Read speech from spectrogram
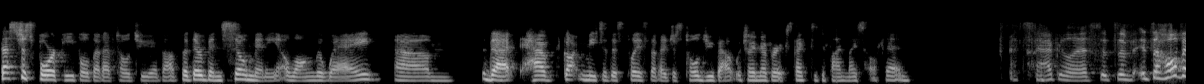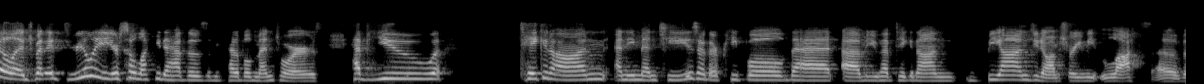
that's just four people that I've told you about, but there have been so many along the way um, that have gotten me to this place that I just told you about, which I never expected to find myself in. It's fabulous. It's a it's a whole village, but it's really you're so lucky to have those incredible mentors. Have you taken on any mentees? Are there people that um, you have taken on beyond, you know, I'm sure you meet lots of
